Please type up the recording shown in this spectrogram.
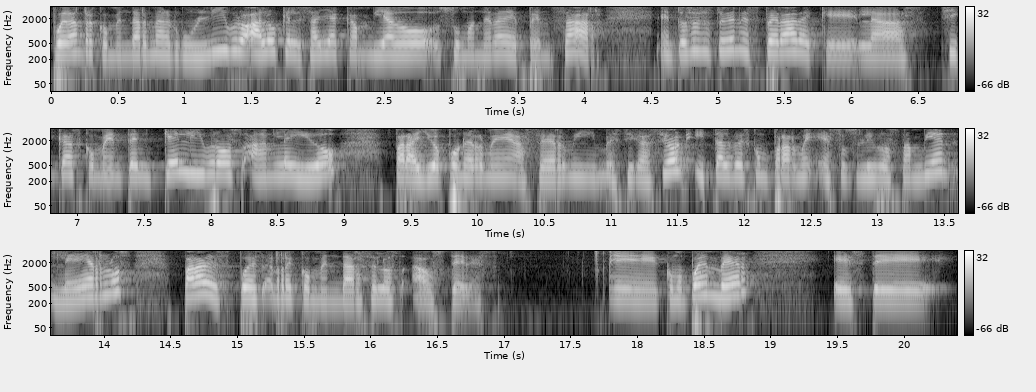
puedan recomendarme algún libro, algo que les haya cambiado su manera de pensar. Entonces estoy en espera de que las chicas comenten qué libros han leído para yo ponerme a hacer mi investigación y tal vez comprarme esos libros también, leerlos para después recomendárselos a ustedes. Eh, como pueden ver, este,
